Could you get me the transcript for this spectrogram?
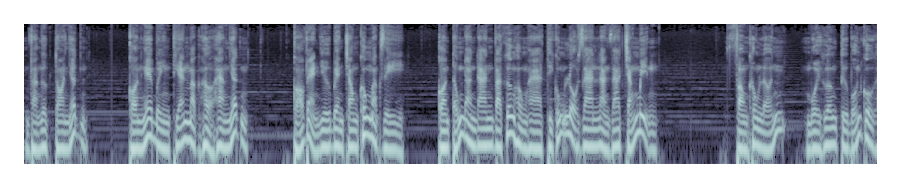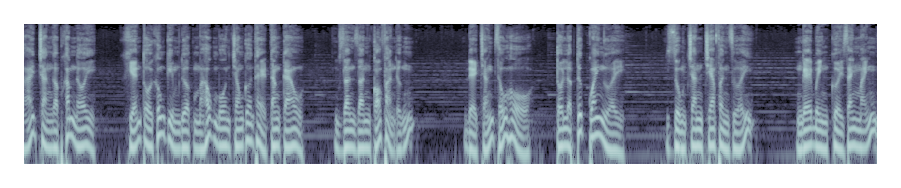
và ngực to nhất. Còn Nghe Bình thì ăn mặc hở hàng nhất. Có vẻ như bên trong không mặc gì. Còn Tống đan đan và Khương Hồng Hà thì cũng lộ ra làn da trắng mịn. Phòng không lớn, mùi hương từ bốn cô gái tràn ngập khắp nơi, khiến tôi không kìm được mà hốc môn trong cơ thể tăng cao, dần dần có phản ứng. Để tránh xấu hổ, tôi lập tức quay người, dùng chăn che phần dưới. Nghe Bình cười danh mãnh.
